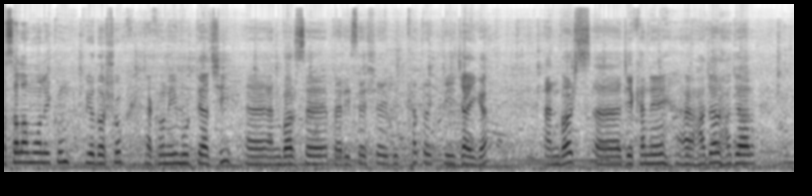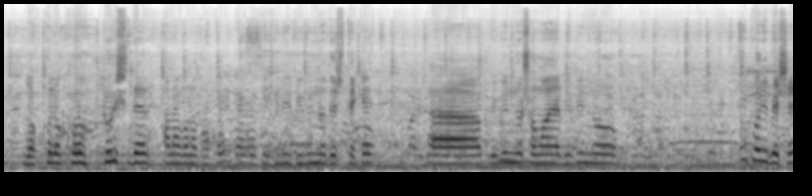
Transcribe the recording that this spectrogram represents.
আসসালামু আলাইকুম, প্রিয় দর্শক। এখন এই মুহূর্তে আছি অ্যানভার্সে প্যারিসে সেই বিখ্যাত একটি জায়গা অ্যানভার্স যেখানে হাজার হাজার লক্ষ লক্ষ ট্যুরিস্টদের আনাগোনা থাকে। যারা পৃথিবীর বিভিন্ন দেশ থেকে বিভিন্ন সময়ে বিভিন্ন এই পরিবেশে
